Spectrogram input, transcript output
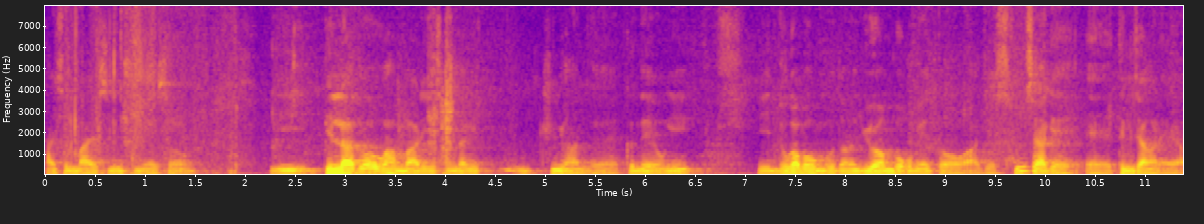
하신 말씀 중에서 이 빌라도하고 한 말이 상당히 중요한데 그 내용이 이 누가복음보다는 요한복음에 더 아주 섬세하게 예, 등장을 해요.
